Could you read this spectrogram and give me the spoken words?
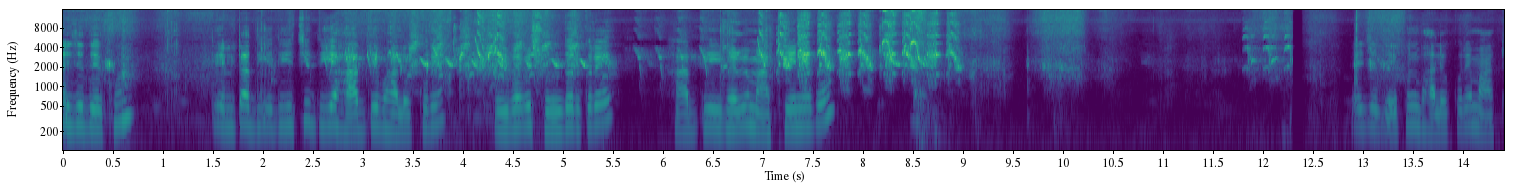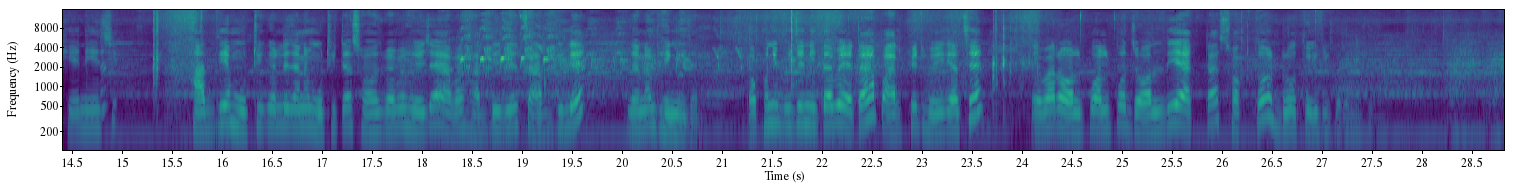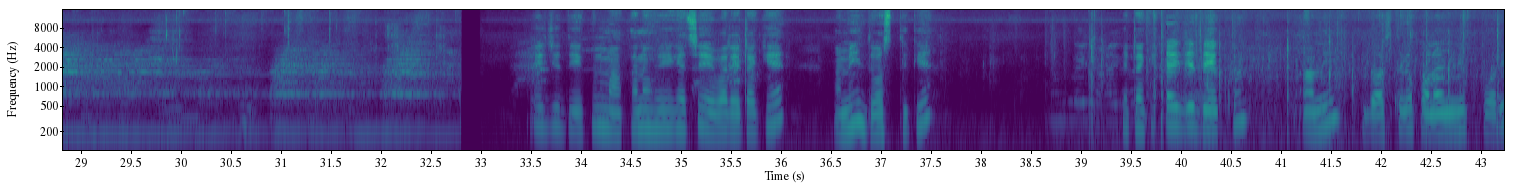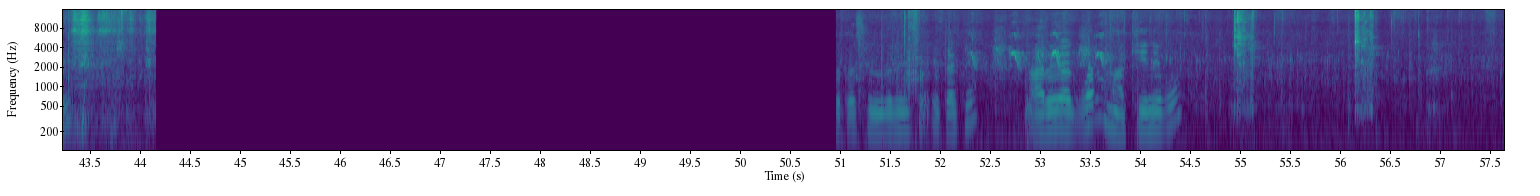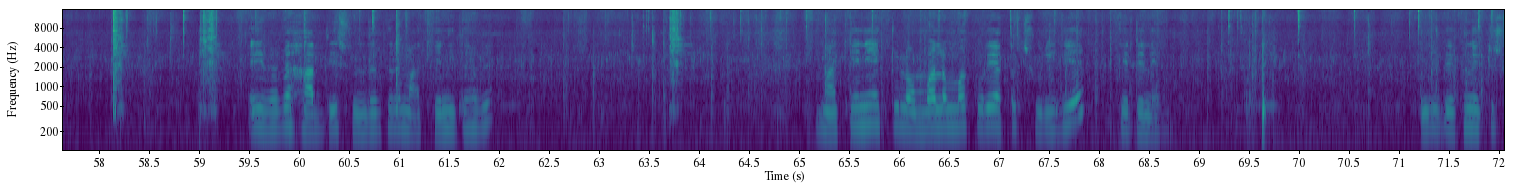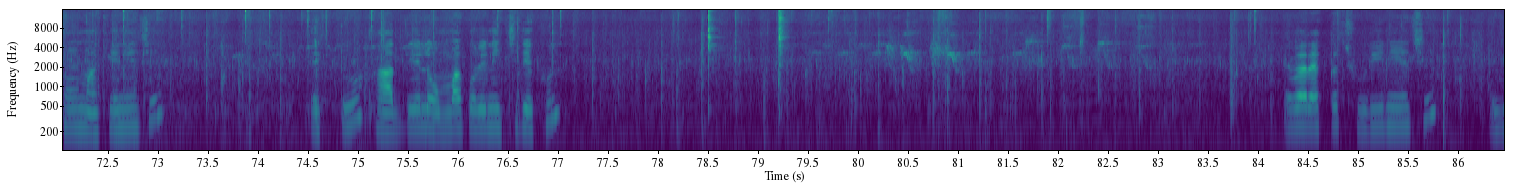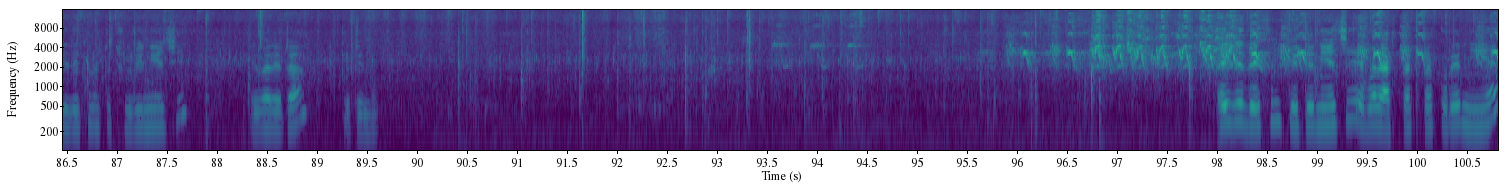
এই যে দেখুন, তেলটা দিয়ে দিয়েছি, দিয়ে হাত দিয়ে ভালো করে এইভাবে সুন্দর করে হাত দিয়ে এইভাবে মাখিয়ে নেব। এই যে দেখুন, ভালো করে মাখিয়ে নিয়েছি। হাত দিয়ে মুঠি করলে যেন মুঠিটা সহজভাবে হয়ে যায়, আবার হাত দিয়ে দিয়ে চাপ দিলে যেন ভেঙে যায়। তখনই বুঝে নিতে হবে, এটা পারফেক্ট হয়ে গেছে। এবার অল্প অল্প জল দিয়ে একটা শক্ত ডো তৈরি করে নেব। এই যে দেখুন, মাখানো হয়ে গেছে। এবার এটাকে আমি দশ থেকে এটাকে এই যে দেখুন, আমি দশ থেকে পনেরো মিনিট পরে কতটা সুন্দর হয়েছে, এটাকে আরও একবার মাখিয়ে নেব। এইভাবে হাত দিয়ে সুন্দর করে মাখিয়ে নিতে হবে। মাখিয়ে নিয়ে একটু লম্বা লম্বা করে একটা ছুরি দিয়ে কেটে নেব। দেখুন, একটু সময় মাখিয়ে নিয়েছি। একটু হাত দিয়ে লম্বা করে নিচ্ছি, দেখুন। এবার একটা ছুরি নিয়েছি। এই যে দেখুন, একটা ছুরি নিয়েছি। এবার এটা কেটে নেব। এই যে দেখুন, কেটে নিয়েছি। এবার একটা একটা করে নিয়ে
